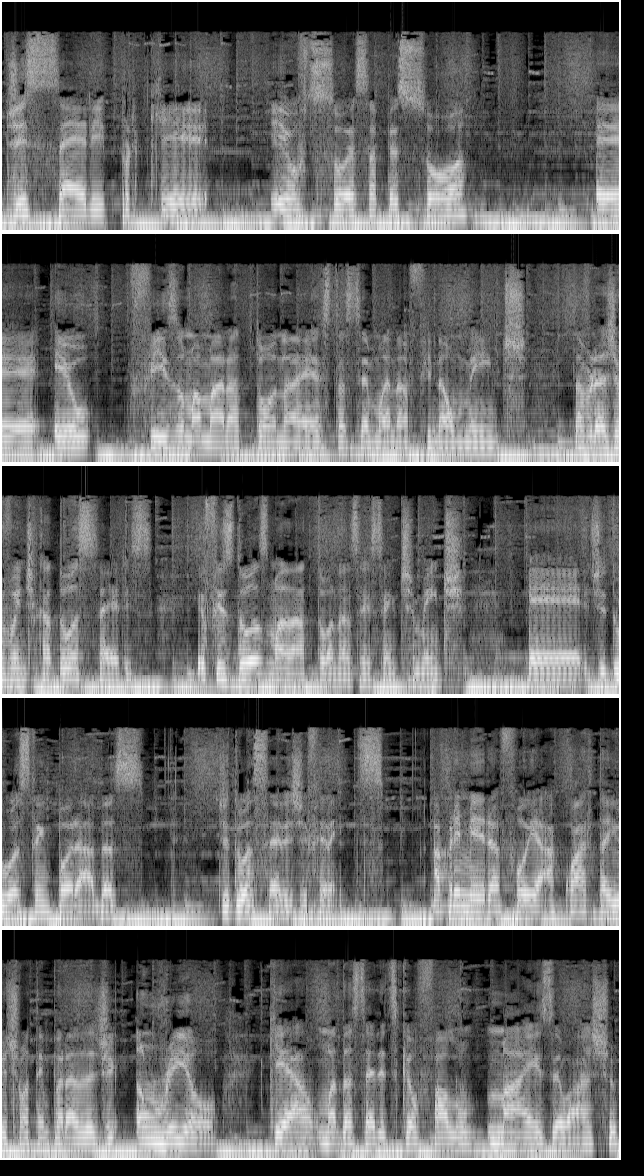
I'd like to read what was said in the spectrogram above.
de série porque eu sou essa pessoa. É, eu fiz uma maratona esta semana finalmente. Na verdade, eu vou indicar duas séries. Eu fiz duas maratonas recentemente é, de duas temporadas de duas séries diferentes. A primeira foi a quarta e última temporada de Unreal, que é uma das séries que eu falo mais, eu acho,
